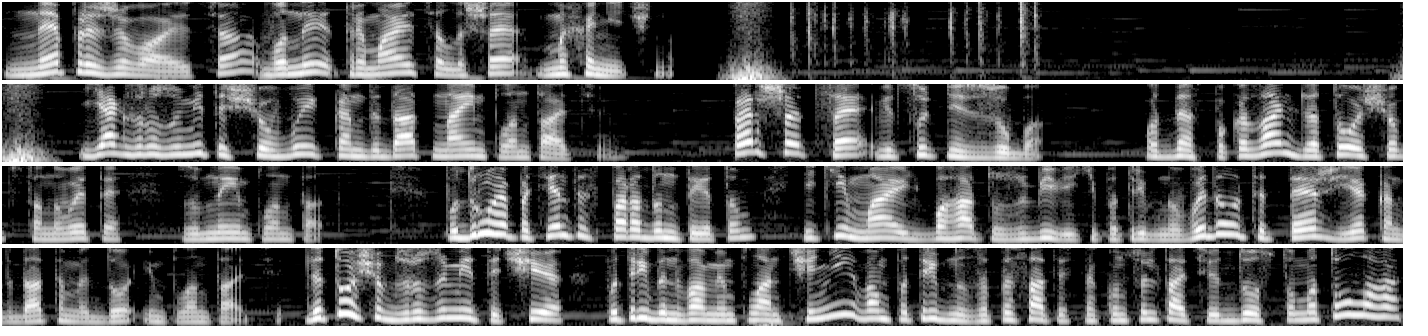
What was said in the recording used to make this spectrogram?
не приживаються, вони тримаються лише механічно. Як зрозуміти, що ви кандидат на імплантацію? Перше це відсутність зуба. Одне з показань для того, щоб встановити зубний імплантат. По-друге, пацієнти з парадонтитом, які мають багато зубів, які потрібно видалити, теж є кандидатами до імплантації. Для того, щоб зрозуміти, чи потрібен вам імплант чи ні, вам потрібно записатись на консультацію до стоматолога,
